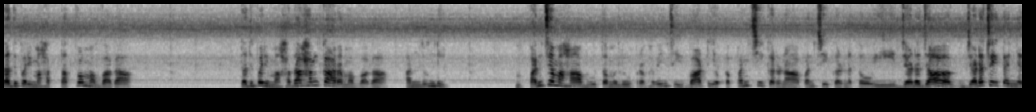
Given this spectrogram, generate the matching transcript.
తదుపరి మహత్తత్వం అవ్వగా తదుపరి మహదహంకారం అవ్వగా అందుండి పంచమహాభూతములు ప్రభవించి వాటి యొక్క పంచీకరణ పంచీకరణతో ఈ జడ జా జడ చైతన్య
